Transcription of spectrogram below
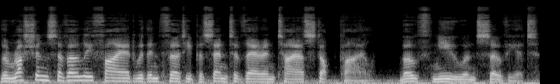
the Russians have only fired within 30% of their entire stockpile, both new and Soviet.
